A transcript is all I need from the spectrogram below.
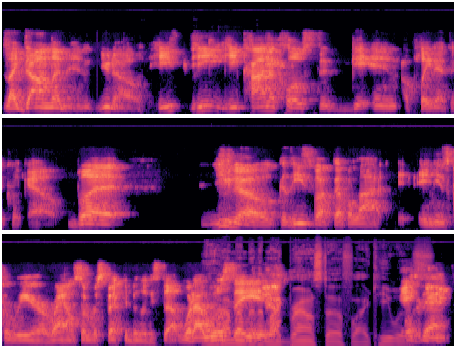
like Don Lemon, you know, he he he kind of close to getting a plate at the cookout, but you know, because he's fucked up a lot in his career around some respectability stuff. What I will I say is like Brown stuff, like he was exactly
